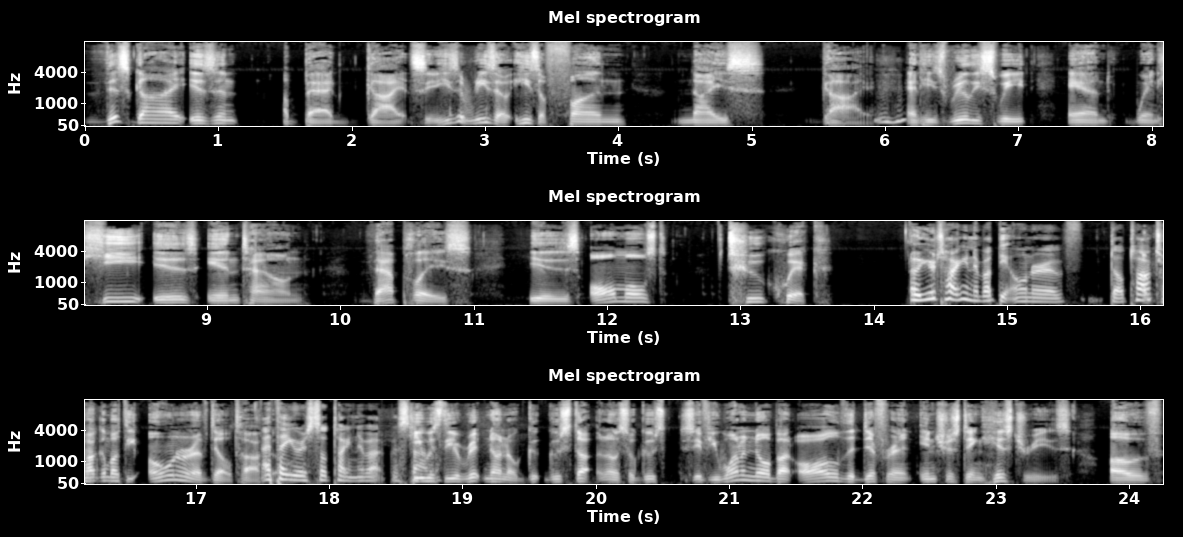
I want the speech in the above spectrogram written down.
this guy isn't a bad guy. at sea. he's a he's a he's a fun, nice guy, and he's really sweet. And when he is in town, that place is almost too quick. oh, you're talking about the owner of Del Taco. I'm talking about the owner of Del Taco. I thought you were still talking about Gustavo. He was the no no Gu- Gustav no so Gust- if you want to know about all of the different interesting histories of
